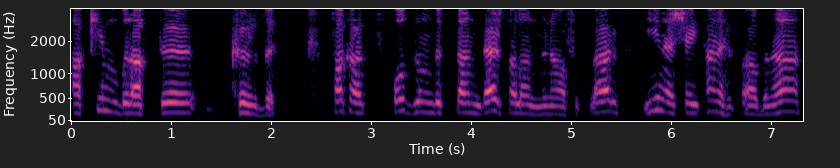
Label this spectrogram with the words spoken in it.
akim bıraktı, kırdı. Fakat o zındıktan ders alan münafıklar yine şeytan hesabına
